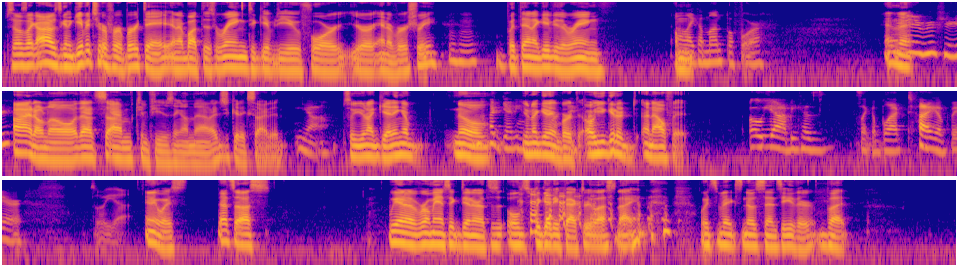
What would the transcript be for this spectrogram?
So I was like, oh, I was going to give it to her for her birthday, and I bought this ring to give to you for your anniversary. Mm-hmm. But then I gave you the ring, Um, like a month before. and then I don't know. That's I'm confusing on that. I just get excited. Yeah. So you're not getting a no. not getting you're a not getting a birthday birthday. Oh, you get a, an outfit. Oh, yeah, because it's like a black tie affair. So, yeah. Anyways, that's us. We had a romantic dinner at the old spaghetti factory last night, which makes no sense either. But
